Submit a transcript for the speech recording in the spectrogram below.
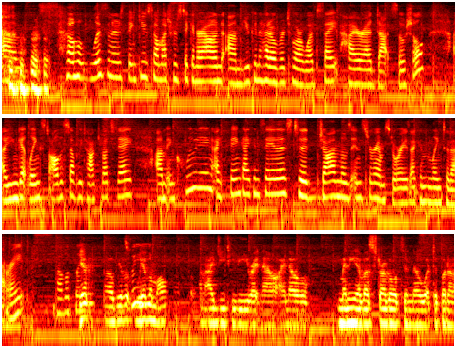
Um, so, listeners, thank you so much for sticking around. Um, you can head over to our website, highered.social. Uh, you can get links to all the stuff we talked about today um, including, I think I can say this to John, those Instagram stories. I can link to that, right? Publicly? Yep. Uh, we, have, we have them all on IGTV right now. I know many of us struggle to know what to put on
